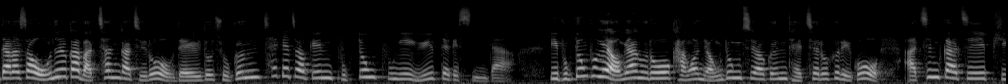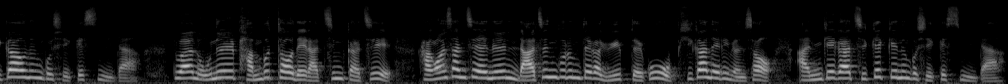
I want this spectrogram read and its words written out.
따라서 오늘과 마찬가지로 내일도 조금 체계적인 북동풍이 유입되겠습니다. 이 북동풍의 영향으로 강원 영동 지역은 대체로 흐리고 아침까지 비가 오는 곳이 있겠습니다. 또한 오늘 밤부터 내일 아침까지 강원 산지에는 낮은 구름대가 유입되고 비가 내리면서 안개가 짙게 끼는 곳이 있겠습니다.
